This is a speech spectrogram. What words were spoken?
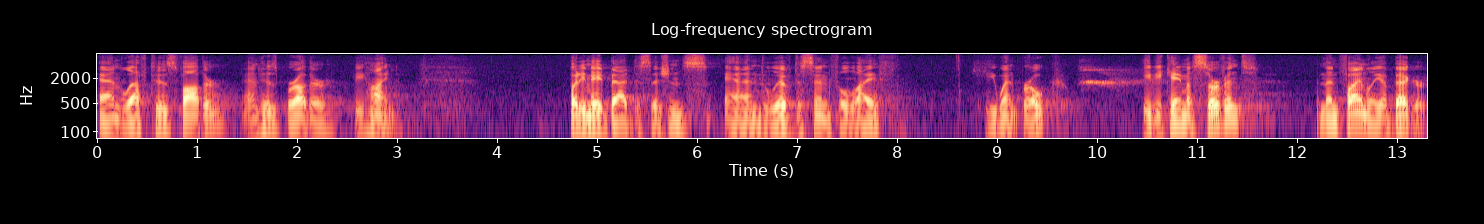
and left his father and his brother behind. But he made bad decisions and lived a sinful life. He went broke. He became a servant and then finally a beggar.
